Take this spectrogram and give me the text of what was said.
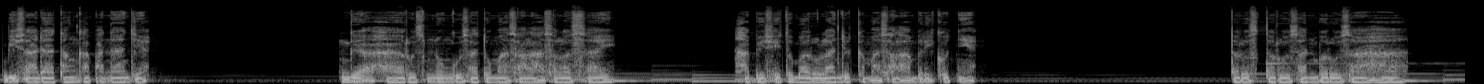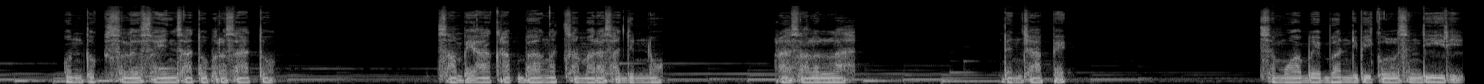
bisa datang kapan aja. Gak harus menunggu satu masalah selesai Habis itu baru lanjut ke masalah berikutnya. Terus-terusan berusaha untuk selesaiin satu persatu. Sampai akrab banget sama rasa jenuh, rasa lelah, dan capek. Semua beban dipikul sendiri.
